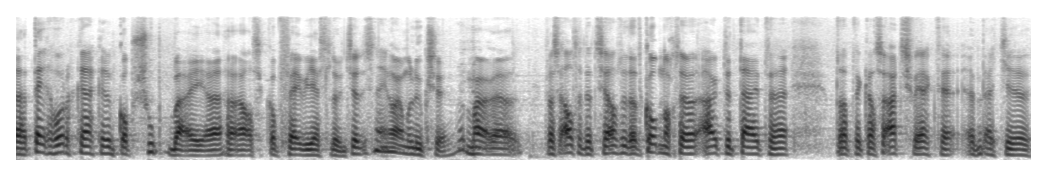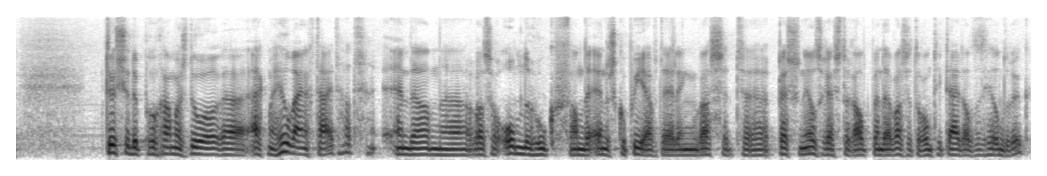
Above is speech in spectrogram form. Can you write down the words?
Uh, tegenwoordig krijg ik er een kop soep bij als ik op VWS lunch. Dat is een enorme luxe. Maar het was altijd hetzelfde. Dat komt nog uit de tijd dat ik als arts werkte. En dat je tussen de programma's door uh, eigenlijk maar heel weinig tijd had. En dan uh, was er om de hoek van de endoscopieafdeling was het uh, personeelsrestaurant, maar daar was het rond die tijd altijd heel druk.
